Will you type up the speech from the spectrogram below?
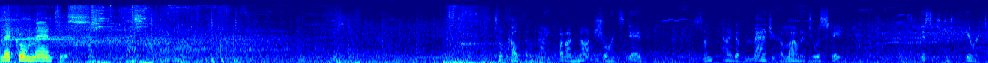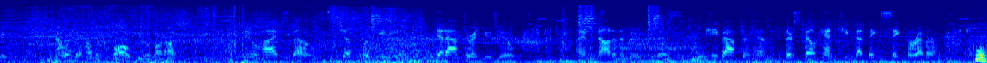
Necromantis. Took out the knight, but I'm not sure it's dead. Some kind of magic allowed it to escape. This is just irritating. Now I know how the Cabal feel about us. New hive spells. Just what we need. Get after it, you two. I am not in the mood for this. Keep after him. Their spell can't keep that thing safe forever. Whew.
